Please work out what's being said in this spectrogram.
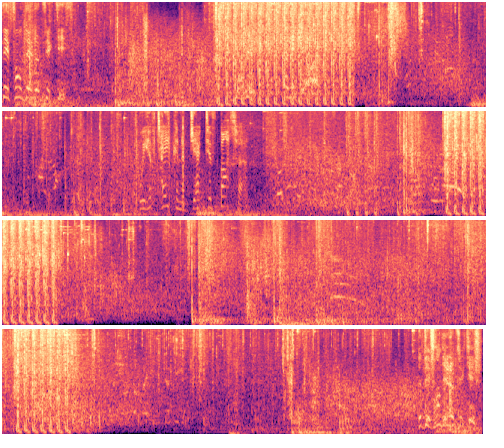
Défendez l'objectif Objective Butter. Défendez l'objectif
